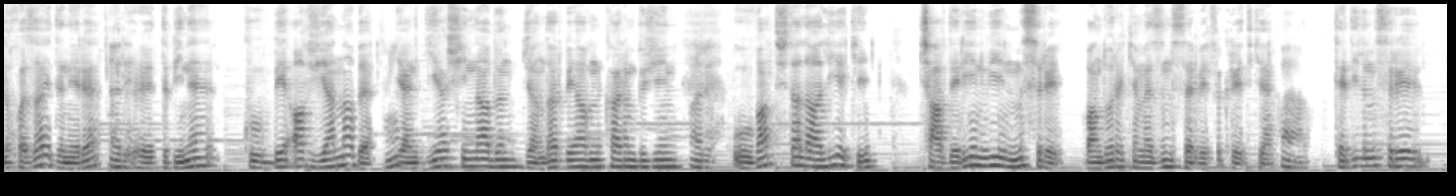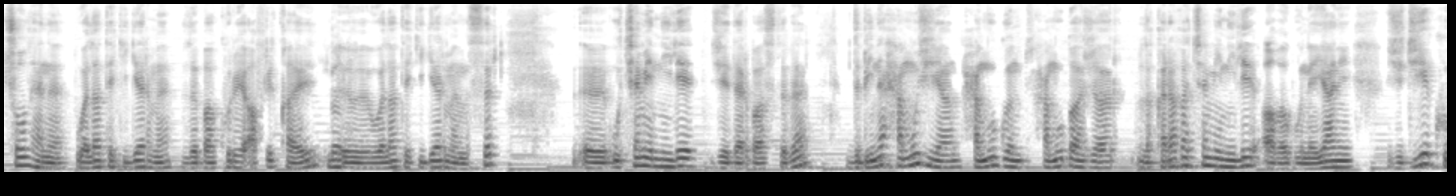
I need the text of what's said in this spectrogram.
Li xwezayê dinêre Erê. e, dibîne ku bê av jiyan nabe. Yani giya şîn nabin, candar bê av nikarin bijîn. Û van tişta li aliyekî çavderiyên wî yên Misrê bandoreke mezin ser vê fikrê dike. Tedî li Misrê çol hene welatekî germ e li Bakurê Afrikayê Bele. e, welatekî germ e Misir e, û çemên nîlê jê derbas dibe dibîne hemû jiyan hemû gund hemû bajar li qerexa çemên nîlê ava bûne yanî ji ciyê ku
